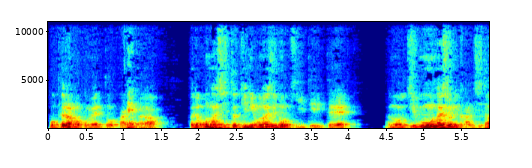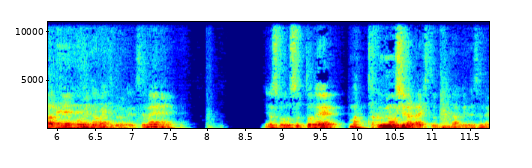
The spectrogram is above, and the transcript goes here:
オペラのコメントを書いたら、やっぱり同じ時に同じのを聞いていて、あの、自分も同じように感じたっていうコメントが入ってくるわけですよね。いや、そうするとね、全く身も知らない人なわけですね。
